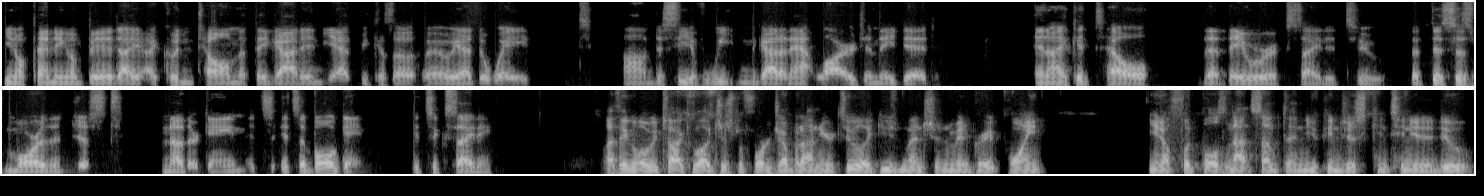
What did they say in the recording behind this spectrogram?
you know, pending a bid, I, I couldn't tell him that they got in yet because uh, we had to wait um, to see if Wheaton got an at large, and they did. And I could tell that they were excited too. That this is more than just another game. It's it's a bowl game. It's exciting. I think what we talked about just before jumping on here too, like you mentioned, made a great point. You know, football is not something you can just continue to do.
